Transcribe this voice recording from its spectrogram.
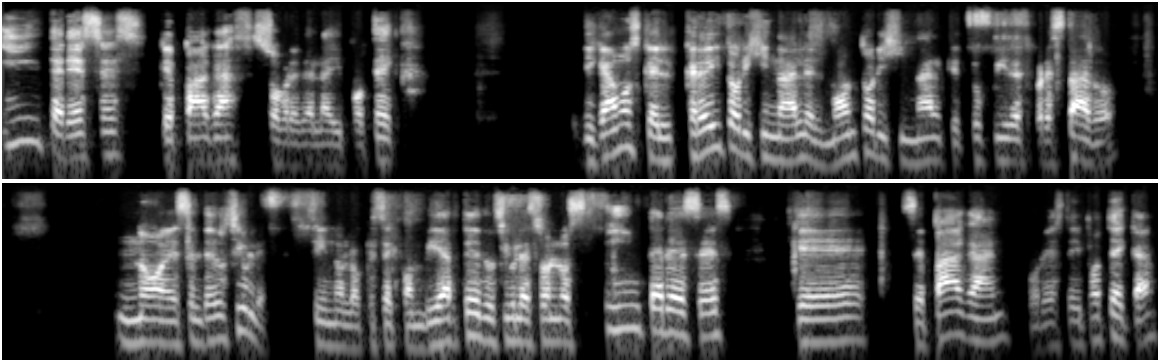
intereses que pagas sobre la hipoteca. Digamos que el crédito original, el monto original que tú pides prestado, no es el deducible, sino lo que se convierte deducible son los intereses que se pagan por esta hipoteca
